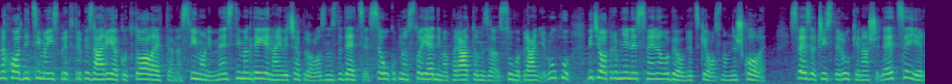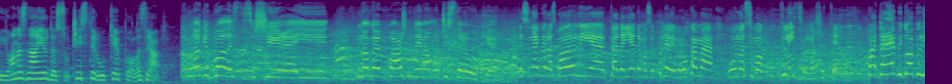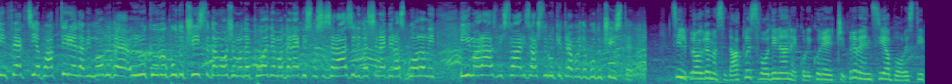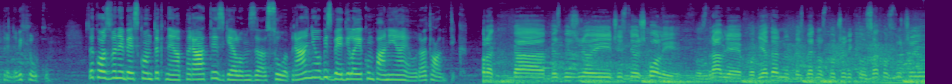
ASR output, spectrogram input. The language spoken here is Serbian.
Na hodnicima ispred trpezarija kod toaleta, na svim onim mestima gde je najveća prolaznost dece, sa ukupno 101 aparatom za suvo pranje ruku, biće opremljene sve novobeogradske osnovne škole. Sve za čiste ruke naše dece, jer i ona znaju da su čiste ruke pola zdravlja. Mnoge bolesti se šire i mnogo je važno da imamo čiste ruke. Da se ne bi razboleli jer kada jedemo sa prljavim rukama unosimo klice u naše telo. Pa da ne bi dobili infekcije, bakterije, da bi mogli da ruke uvek budu čiste, da možemo da je pojedemo, da ne bismo se zarazili, da se ne bi razboleli i ima raznih stvari zašto ruke trebaju da budu čiste. Cilj programa se dakle svodi na nekoliko reči, prevencija bolesti prljavih ruku. Takozvane beskontaktne aparate s gelom za suvo pranje obezbedila je kompanija Euroatlantik. Korak ka bezbežnjoj i čistijoj školi. Zdravlje je pod jedan, bezbednost učenika u svakom slučaju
